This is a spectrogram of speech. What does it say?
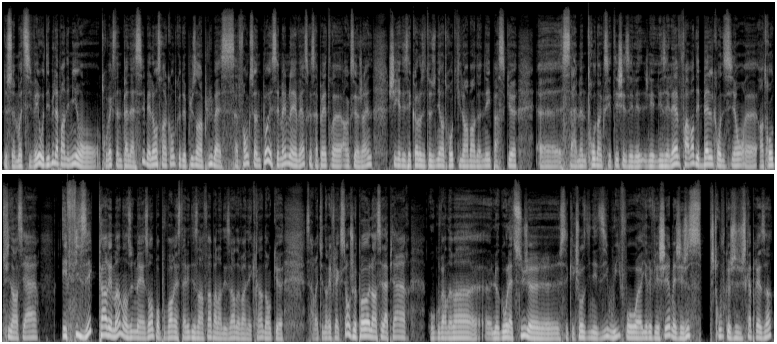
se motiver. Au début de la pandémie, on, trouvait que c'était une panacée, mais là, on se rend compte que de plus en plus, ben, ça ne fonctionne pas et c'est même l'inverse, que ça peut être euh, anxiogène. Je sais qu'il y a des écoles aux États-Unis, entre autres, qui l'ont abandonné parce que euh, ça amène trop d'anxiété chez les, élèves. Il faut avoir des belles conditions, entre autres financières, et physique carrément dans une maison pour pouvoir installer des enfants pendant des heures devant un écran. Donc, euh, ça va être une réflexion. Je ne veux pas lancer la pierre au gouvernement euh, Legault là-dessus. C'est quelque chose d'inédit. Oui, il faut euh, y réfléchir, mais j'ai juste, je trouve que jusqu'à présent,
